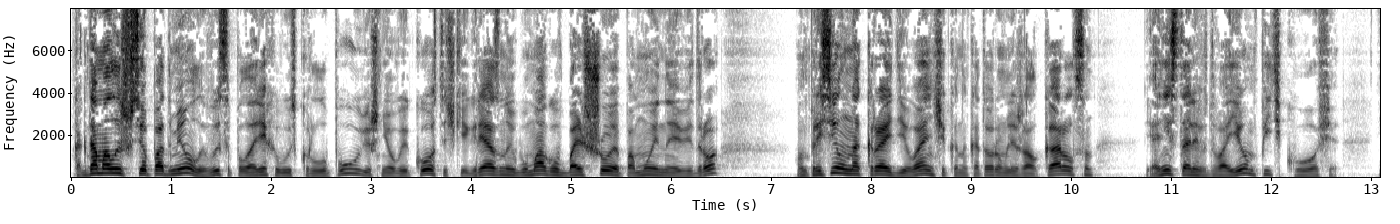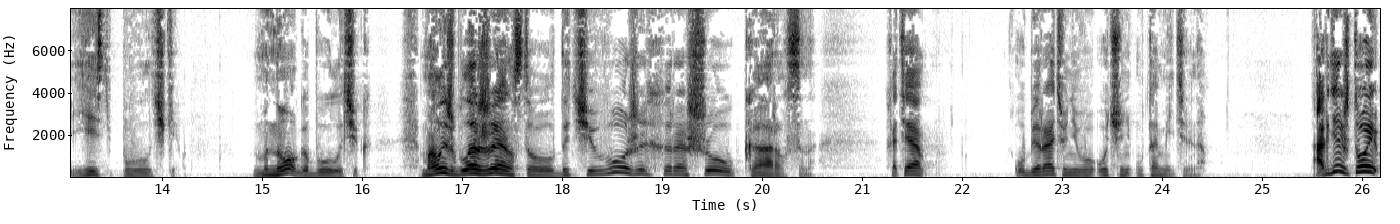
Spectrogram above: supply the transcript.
Когда малыш все подмел и высыпал ореховую скорлупу, вишневые косточки и грязную бумагу в большое помойное ведро, он присел на край диванчика, на котором лежал Карлсон, и они стали вдвоем пить кофе есть булочки. Много булочек. Малыш блаженствовал. Да чего же хорошо у Карлсона. Хотя убирать у него очень утомительно. — А где же твой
